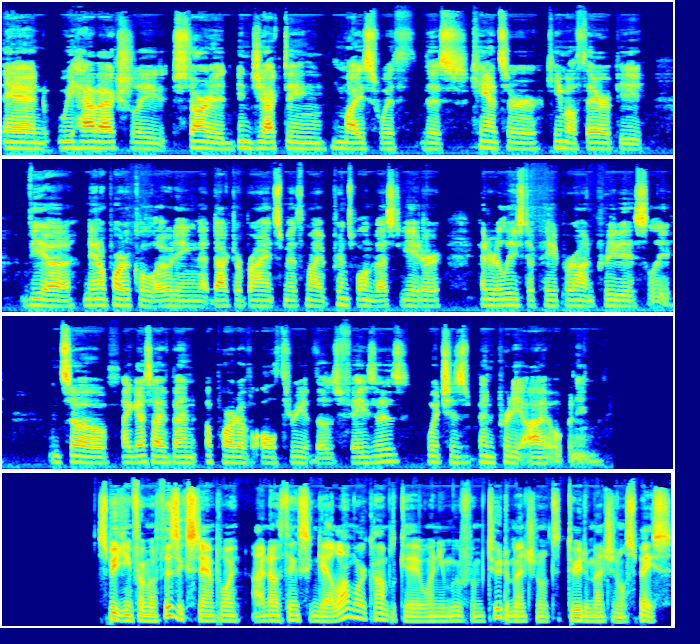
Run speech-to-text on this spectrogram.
and we have actually started injecting mice with this cancer chemotherapy via nanoparticle loading that Dr. Brian Smith, my principal investigator, had released a paper on previously. And so I guess I've been a part of all three of those phases, which has been pretty eye opening. Speaking from a physics standpoint, I know things can get a lot more complicated when you move from two dimensional to three dimensional space,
